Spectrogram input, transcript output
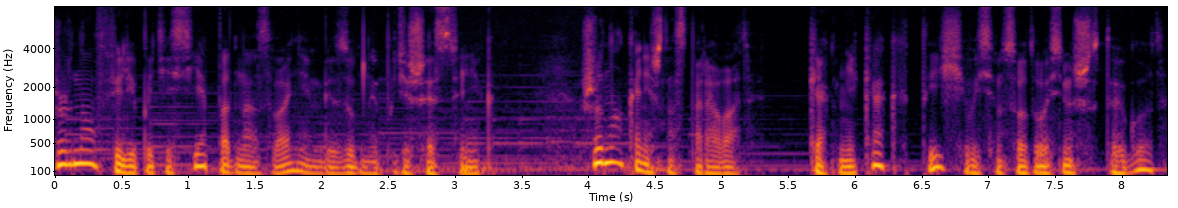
Журнал Филиппа Тисье под названием «Безумный путешественник». Журнал, конечно, староват. Как-никак 1886 год.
